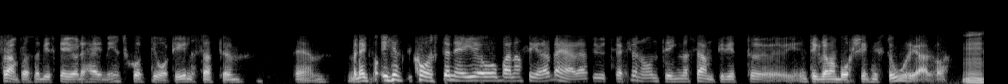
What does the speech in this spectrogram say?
framför oss att vi ska göra det här i minst 70 år till. Så att, men den, konsten är ju att balansera det här, att utveckla någonting men samtidigt inte glömma bort sin historia. Då. Mm.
